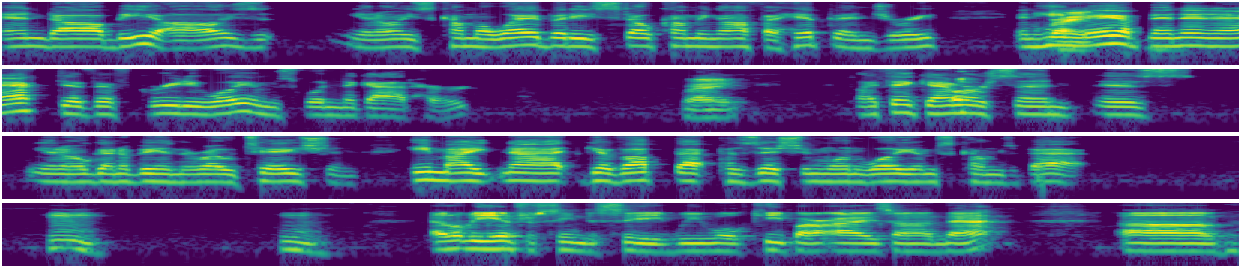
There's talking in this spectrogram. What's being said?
end all be all. He's, you know, he's come away, but he's still coming off a hip injury, and he right. may have been inactive if Greedy Williams wouldn't have got hurt. Right. I think Emerson well, is you know, going to be in the rotation. He might not give up that position when Williams comes back. Hmm. Hmm. That'll be interesting to see. We will keep our eyes on that. Um,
